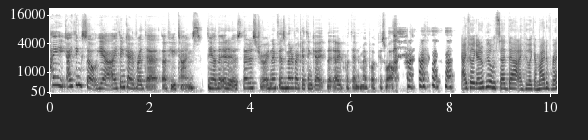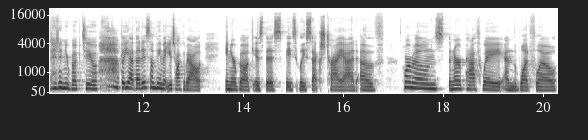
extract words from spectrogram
I, I think so. Yeah, I think I've read that a few times. Yeah, it is. That is true. And as a matter of fact, I think I, I put that in my book as well. I feel like I know people have said that. I feel like I might have read it in your book too. But yeah, that is something that you talk about in your book is this basically sex triad of hormones, the nerve pathway, and the blood flow.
